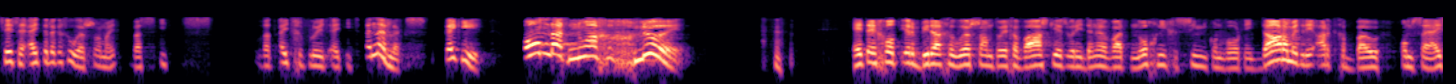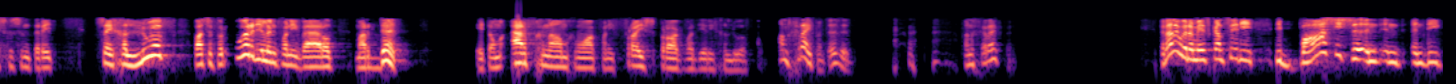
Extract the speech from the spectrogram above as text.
Ek sê sy uiterlike gehoorsaamheid was iets wat uitgevloei het uit iets innerliks. Kyk hier, omdat Noag geglo het, het hy God eerbiedig gehoorsaam toe hy gewaarsku is oor die dinge wat nog nie gesien kon word nie. Daarom het hy die ark gebou om sy huisgesin te red. Sy geloof was 'n veroordeling van die wêreld, maar dit het hom erfgenaam gemaak van die vryspraak wat deur die geloof kom. Aangrypend, is dit? Aangrypend. En dan word mense kan sê die die basiese in in in die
